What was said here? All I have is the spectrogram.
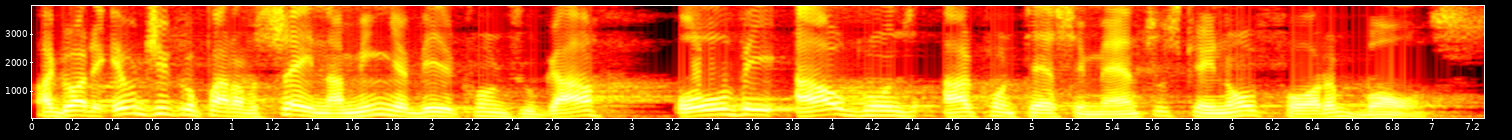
Agora, eu digo para você, na minha vida conjugal, houve alguns acontecimentos que não foram bons.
